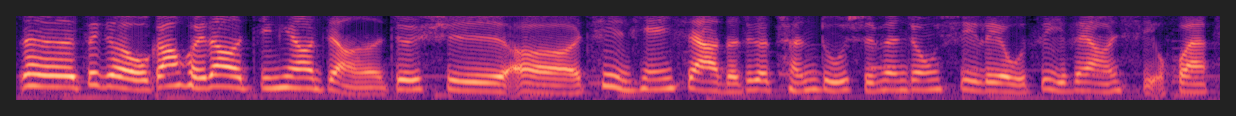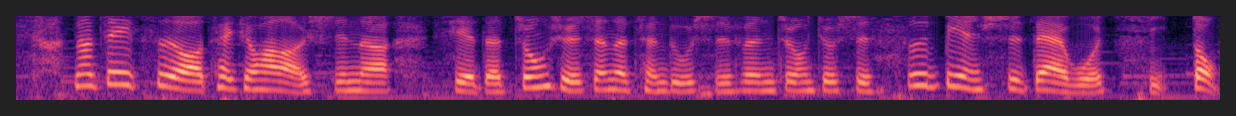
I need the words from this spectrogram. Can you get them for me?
呃，这个我刚回到今天要讲的就是呃亲子天下的这个晨读十分钟系列，我自己非常喜欢。那这一次哦，蔡淇华老师呢写的中学生的晨读十分钟就是思辨世代，我启动。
